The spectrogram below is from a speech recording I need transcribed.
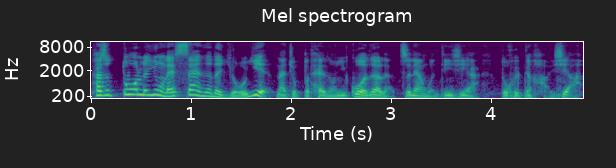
它是多了用来散热的油液，那就不太容易过热了，质量稳定性啊都会更好一些啊。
